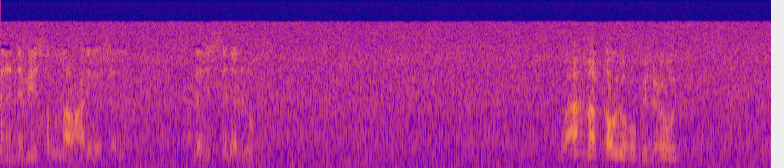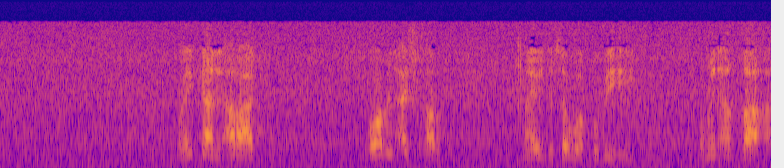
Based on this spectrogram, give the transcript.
عن النبي صلى الله عليه وسلم الذي استدلوا به. وأما قوله بالعود وإن كان الأراك هو من أشهر ما يتسوق به ومن أنقاها.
